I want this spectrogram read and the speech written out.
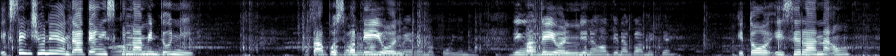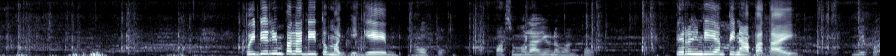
Extension na yan. Dati ang school Ah. namin doon eh. Kasi Tapos ano pati yun. Meron na po yan. eh. Di nga, Pati na- yun. Di na nga ginagamit yan. Ito, isira na oh. Pwede rin pala dito mag-igib. Opo. Kaso malayo naman po. Pero hindi yan pinapatay. Hindi po.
